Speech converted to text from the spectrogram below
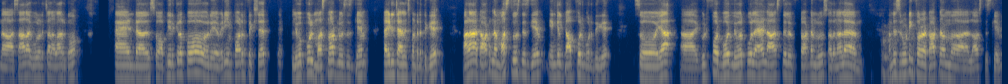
நான் சாலா கோல் அடிச்சா நல்லா இருக்கும் அண்ட் ஸோ அப்படி இருக்கிறப்போ ஒரு very important fixture Liverpool must not lose this game title challenge பண்றதுக்கு. ஆனா Tottenham must lose this game எங்களுக்கு டாப் ஃபோர் போறதுக்கு. So yeah good for both Liverpool and Arsenal Tottenham lose அதனால I'm just rooting for Tottenham loss this game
